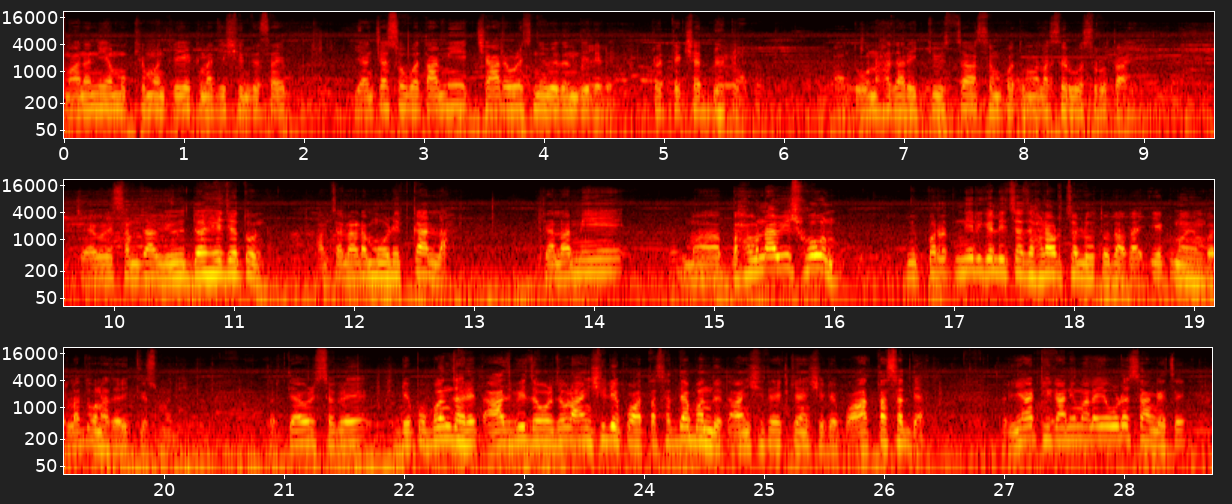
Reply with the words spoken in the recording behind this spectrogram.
माननीय मुख्यमंत्री एकनाथजी शिंदेसाहेब यांच्यासोबत आम्ही चार वेळेस निवेदन दिलेलं आहे. प्रत्यक्षात भेटू दोन हजार एकवीसचा संप तुम्हाला सर्वश्रुत आहे. ज्यावेळेस समजा विविध ह्याच्यातून आमचा लढा मोडीत काढला त्याला मी म भावनाविश होऊन मी परत निर्गलीच्या झाडावर चढलो होतो दादा एक नोव्हेंबरला दोन हजार एकवीसमध्ये. तर त्यावेळेस सगळे डेपो बंद झालेत. आज बी जवळजवळ ऐंशी डेपो आता सध्या बंद आहेत. ऐंशी ते एक्क्याऐंशी डेपो आता सध्या. तर या ठिकाणी मला एवढंच सांगायचं आहे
